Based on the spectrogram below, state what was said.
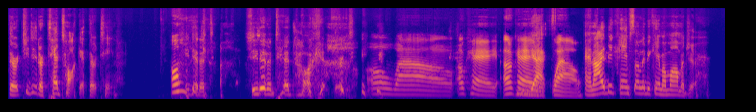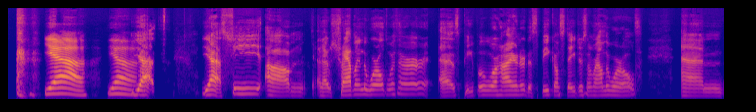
13. She did her TED talk at 13. Oh, she did it. She did a TED talk at 13. Oh wow. Okay. Okay. Yes. Wow. And I became suddenly became a momager. yeah. Yeah. Yes. Yes. She um and I was traveling the world with her as people were hiring her to speak on stages around the world. And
